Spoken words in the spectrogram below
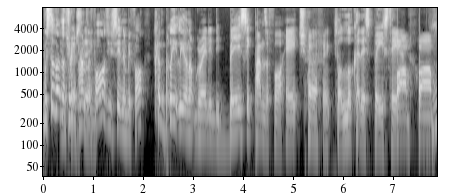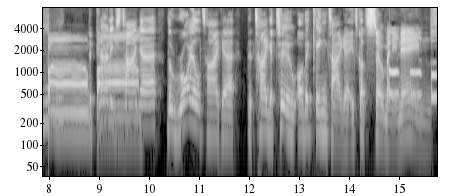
We still got the three. Panzer fours. You've seen them before. Completely unupgraded, the basic Panzer 4H. perfect. But look at this beast here. Bum, bum, bum, the Koenig's Tiger, the Royal Tiger, the Tiger 2, or the King Tiger. It's got so many names.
